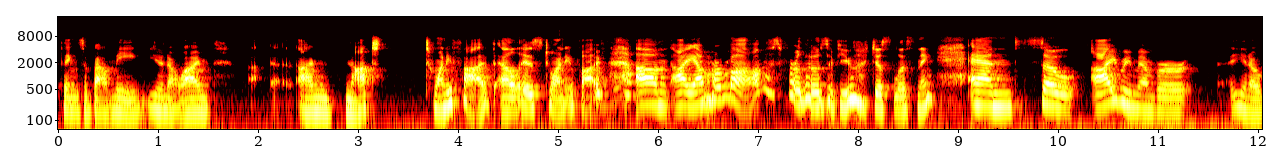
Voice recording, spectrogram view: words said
things about me. You know, I'm I'm not 25. Elle is 25. Um, I am her mom, for those of you just listening. And so I remember you know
